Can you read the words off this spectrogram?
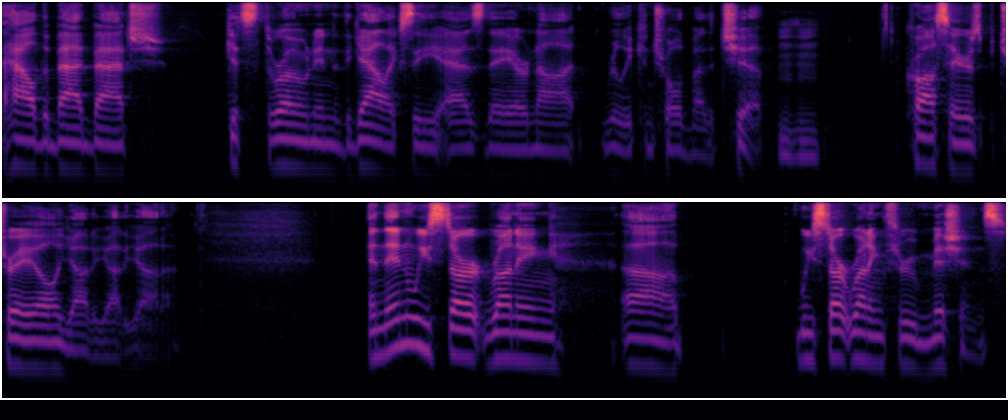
how the Bad Batch gets thrown into the galaxy as they are not really controlled by the chip. Mm-hmm. Crosshair's betrayal, yada yada yada. And then we start running, uh, we start running through missions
